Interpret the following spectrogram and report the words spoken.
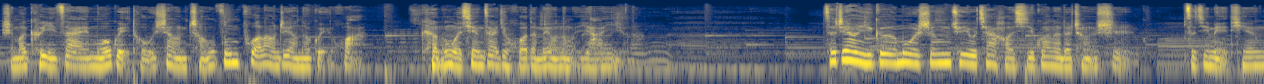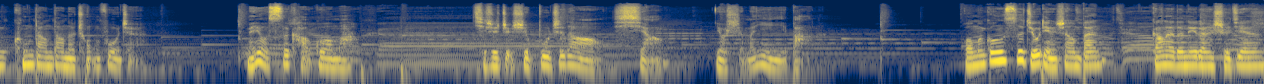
什么可以在魔鬼头上乘风破浪这样的鬼话，可能我现在就活得没有那么压抑了。在这样一个陌生却又恰好习惯了的城市，自己每天空荡荡的重复着，没有思考过吗？其实只是不知道想有什么意义罢了。我们公司九点上班，刚来的那段时间，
